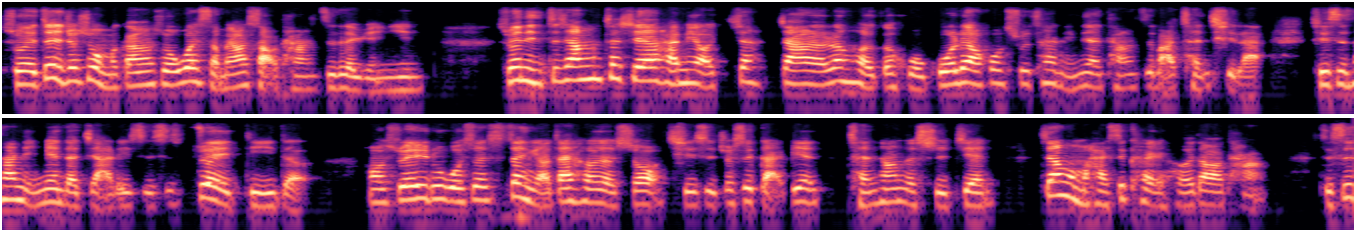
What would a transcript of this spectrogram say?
所以这也就是我们刚刚说为什么要少汤汁的原因。所以你这将这些还没有加加了任何一个火锅料或蔬菜里面的汤汁把它盛起来，其实它里面的钾离子是最低的。哦，所以如果说肾友在喝的时候，其实就是改变盛汤的时间，这样我们还是可以喝到汤，只是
